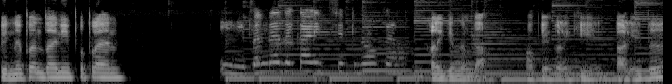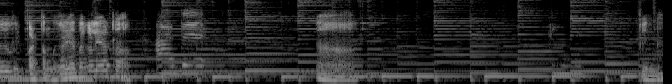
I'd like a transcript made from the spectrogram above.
പിന്നെ ഇപ്പൊ എന്താ ഇനിയിപ്പോ പ്ലാൻ കളിക്കുന്നുണ്ടാ? ഓക്കെ കളിക്ക്. കളി ഇത് പെട്ടെന്ന് കഴിയാത്ത കളിയാട്ടാ? ആ. പിന്നെ?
